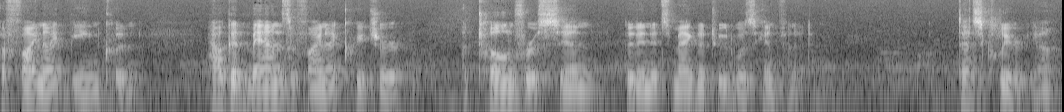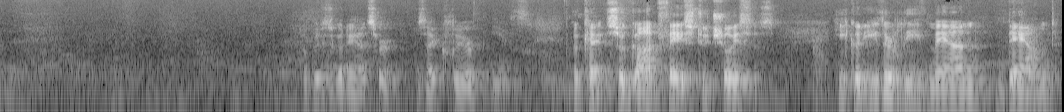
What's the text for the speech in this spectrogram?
A finite being couldn't. How could man, as a finite creature, atone for a sin that in its magnitude was infinite? That's clear, yeah? Nobody's going to answer? Is that clear? Yes. Okay, so God faced two choices. He could either leave man damned,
